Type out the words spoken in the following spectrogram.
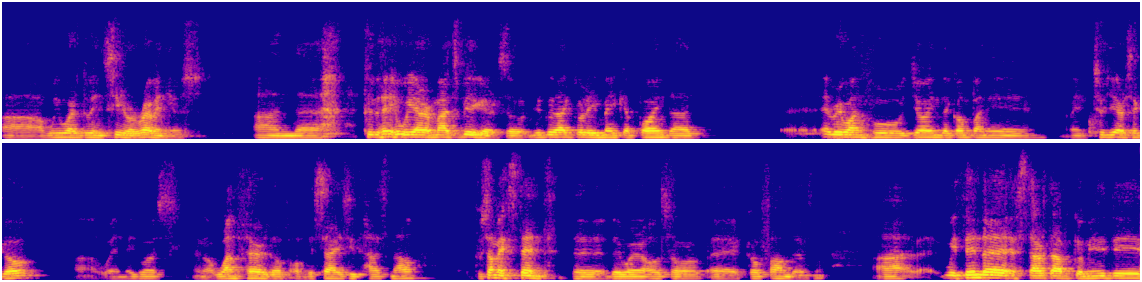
uh, we were doing zero revenues, and uh, today we are much bigger. So you could actually make a point that uh, everyone who joined the company, I mean, two years ago, uh, when it was you know one third of, of the size it has now, to some extent uh, they were also uh, co-founders. within the startup community,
